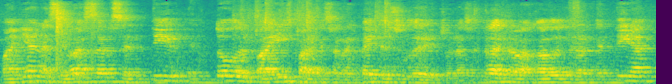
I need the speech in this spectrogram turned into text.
mañana se va a hacer sentir en todo el país para que se respeten sus derechos. La Central de Trabajadores de la Argentina,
